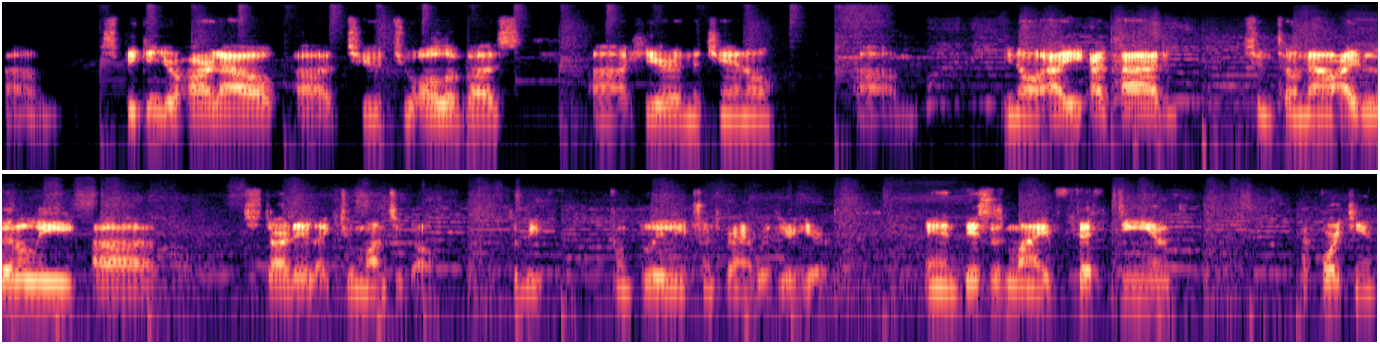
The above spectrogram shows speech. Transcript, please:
um, speaking your heart out uh, to to all of us uh, here in the channel. Um, you know, I I've had until now. I literally uh, started like two months ago, to be completely transparent with you here, and this is my 15th, my 14th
